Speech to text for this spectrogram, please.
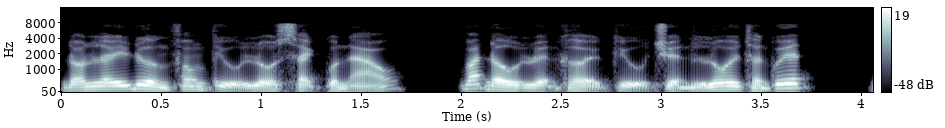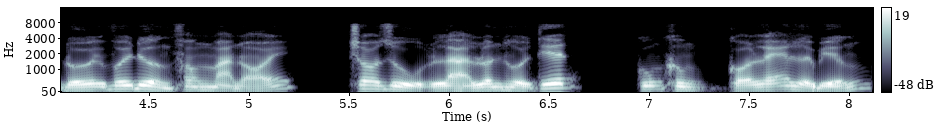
Đón lấy đường phong tiểu lột sạch quần áo, bắt đầu luyện khởi cựu chuyển lôi thần quyết, đối với đường phong mà nói, cho dù là luân hồi tiết, cũng không có lẽ lười biếng.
